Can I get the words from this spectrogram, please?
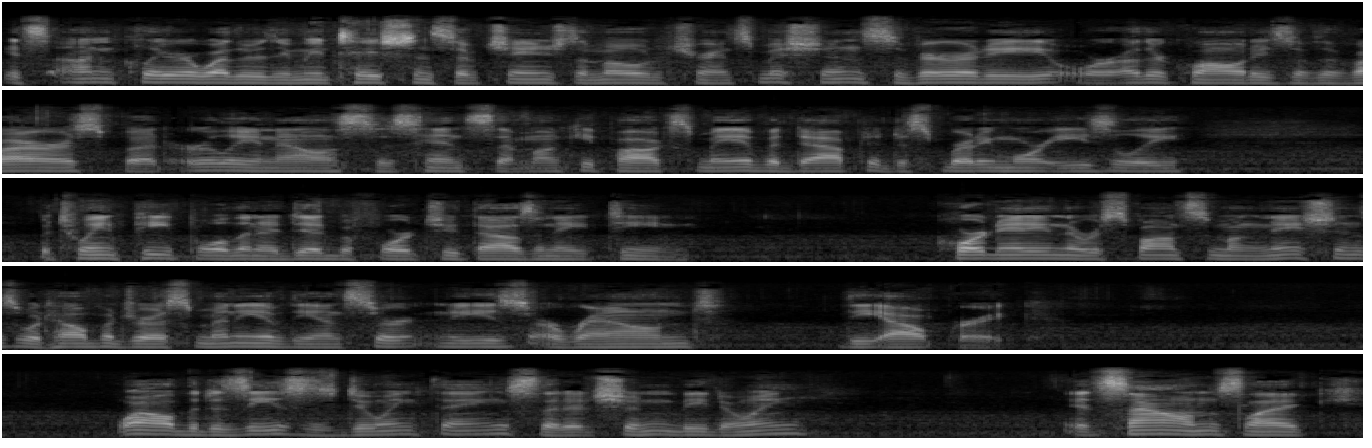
It's unclear whether the mutations have changed the mode of transmission, severity, or other qualities of the virus, but early analysis hints that monkeypox may have adapted to spreading more easily between people than it did before 2018. Coordinating the response among nations would help address many of the uncertainties around the outbreak. While the disease is doing things that it shouldn't be doing, it sounds like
